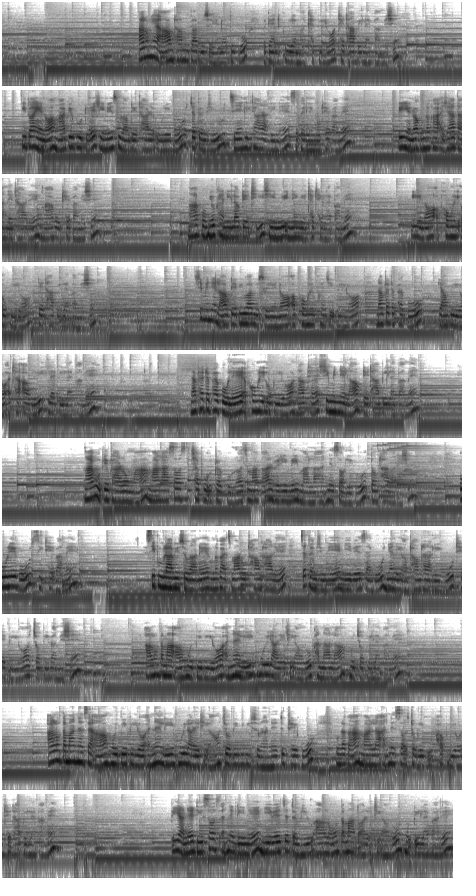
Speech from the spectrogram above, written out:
အားလုံးရအောင်ထောင်းပြီးသွားပြီဆိုရင်တော့သူ့ကိုပကံတစ်ခုထဲမှာခတ်ပြီးတော့ထည့်ထားပေးလိုက်ပါမယ်ရှင်။ပြီးသွားရင်တော့ငါးပြုတ်ဖို့အတွက်ရေနွေးစုအောင်တည်ထားတဲ့ဦးလေးကိုကြက်သွန်ဖြူဂျင်းလှီးထားတာလေးနဲ့စပယ်လင်ကိုထည့်ပါမယ်။ပြီးရင်တော့ခုနကအရသာနဲ့ထားတဲ့ငါးကိုထည့်ပါမယ်ရှင်။ ငါးကိုမြုပ်ခံနေလောက်တဲ့အထိရေနွေးအနေငယ်ထပ်ထည့်လိုက်ပါမယ်။ပြီးရင်တော့အဖုံးလေးအုပ်ပြီးတော့တည်ထားပေးလိုက်ပါမယ်ရှင်။10မိနစ်လောက်တည်ပြီးသွားပြီဆိုရင်တော့အဖုံးလေးဖွင့်ကြည့်ပြီးတော့နောက်တစ်တစ်ဖက်ကိုပြောင်းပြီးတော့အထက်အောက်လေးလှည့်ပေးလိုက်ပါမယ်။နောက်ထပ်တစ်ဖက်ကိုလည်းအဖုံးလေးအုပ်ပြီးတော့နောက်ထပ်10မိနစ်လောက်တည်ထားပေးလိုက်ပါမယ်။ ငါးကိုပြုတ်ထားတော့မှမာလာ sauce ချက်ဖို့အတွက်ကိုတော့ကျမက ready made မာလာနှစ်စော်လေးကိုတုံးထားပါတယ်ရှင်။အိုးလေးကိုစီထည့်ပါမယ်။စီပူလာပြီဆိုတာနဲ့ခုနကကျမတို့ထောင်းထားတဲ့ကြက်သွန်ဖြူနဲ့မြေပဲဆန်ကိုညနေအောင်ထောင်းထားတာလေးကိုထည့်ပြီးတော့ကြော်ပေးပါမယ်ရှင်။အားလုံးတမအောင်မှုပြီးပြီးတော့အနံ့လေးမှုေးလာတဲ့အထိအောင်လို့ခဏလောက်မှုကြော်ပေးလိုက်ပါမယ်။ အားလုံးတမနှက်ဆက်အောင်မှွေပေးပြီးတော့အနက်လေးမှွေးလာတဲ့ထိအောင်ကြော်ပေးပြီးပြီဆိုတာနဲ့သူ့ထဲကိုခုနကမာလာအနှစ် sauce တုပ်လေးကိုဖောက်ပြီးတော့ထည့်ထားပေးလိုက်ပါမယ်ပြီးရနဲ့ဒီ sauce အနှစ်လေးနဲ့မြေပဲကြက်သွန်ဖြူအားလုံးတမသွားတဲ့အထိအောင်ကိုမှွေပေးလိုက်ပါတယ်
